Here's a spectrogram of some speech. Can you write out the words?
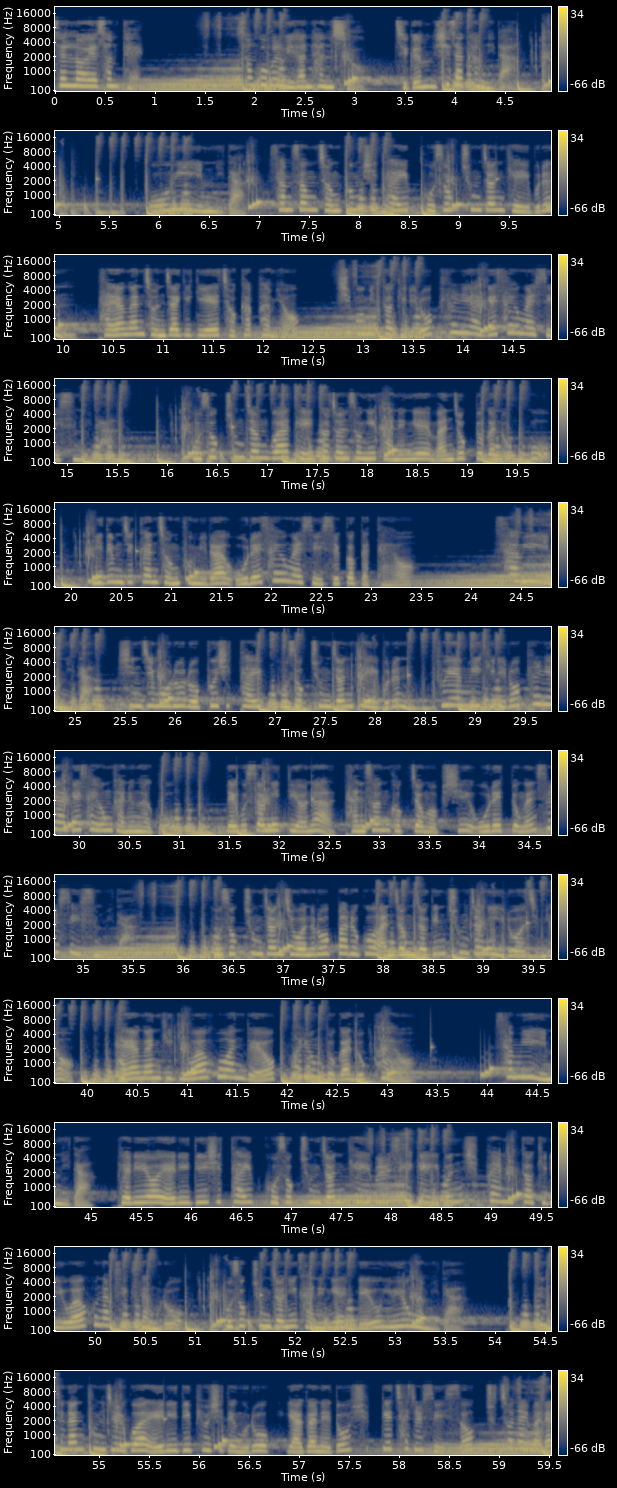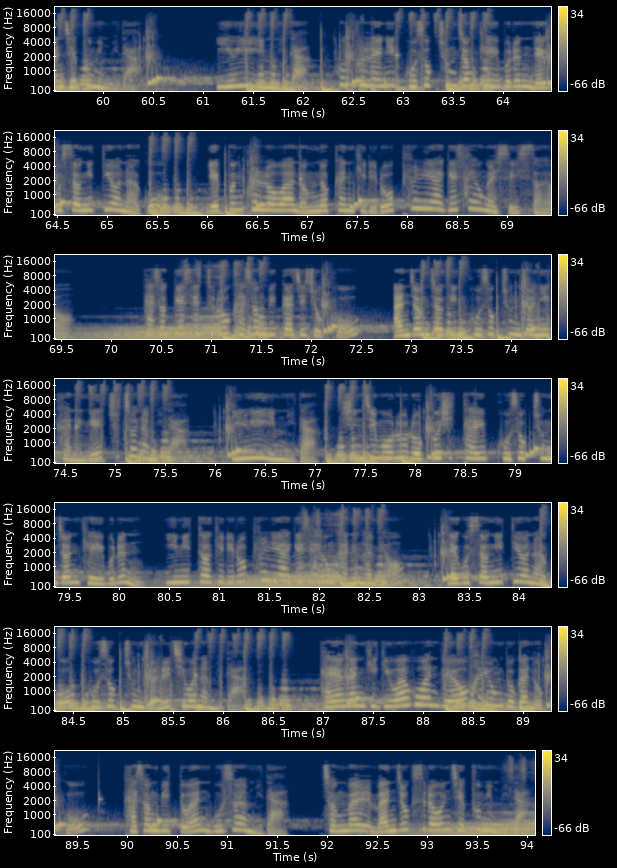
셀러의 선택. 성공을 위한 한 수. 지금 시작합니다. 5위입니다. 삼성 정품 C타입 고속 충전 케이블은 다양한 전자기기에 적합하며 15m 길이로 편리하게 사용할 수 있습니다. 고속 충전과 데이터 전송이 가능해 만족도가 높고 믿음직한 정품이라 오래 사용할 수 있을 것 같아요. 4위입니다. 신지모루 로프 C타입 고속 충전 케이블은 2MV 길이로 편리하게 사용 가능하고 내구성이 뛰어나 단선 걱정 없이 오랫동안 쓸 수 있습니다. 고속 충전 지원으로 빠르고 안정적인 충전이 이루어지며 다양한 기기와 호환되어 활용도가 높아요. 3위입니다. 베리어 LED C타입 고속 충전 케이블 3개 입은 18m 길이와 혼합 색상으로 고속 충전이 가능해 매우 유용합니다. 튼튼한 품질과 LED 표시 등으로 야간에도 쉽게 찾을 수 있어 추천할 만한 제품입니다. 2위입니다. 홈플래닛 고속 충전 케이블은 내구성이 뛰어나고 예쁜 컬러와 넉넉한 길이로 편리하게 사용할 수 있어요. 5개 세트로 가성비까지 좋고 안정적인 고속 충전이 가능해 추천합니다. 1위입니다. 신지모루 로프 C타입 고속 충전 케이블은 2m 길이로 편리하게 사용 가능하며 내구성이 뛰어나고 고속 충전을 지원합니다. 다양한 기기와 호환되어 활용도가 높고 가성비 또한 우수합니다. 정말 만족스러운 제품입니다.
